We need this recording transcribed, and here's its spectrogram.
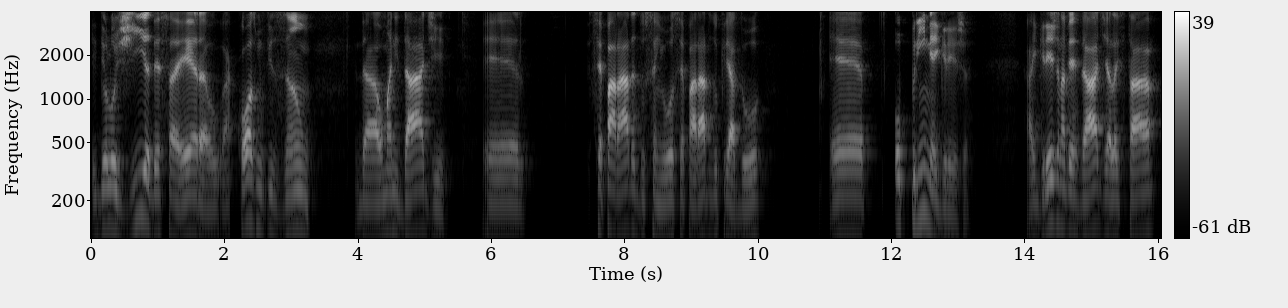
ideologia dessa era, a cosmovisão da humanidade é, separada do Senhor, separada do Criador, é, oprime a igreja. A igreja, na verdade, ela está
